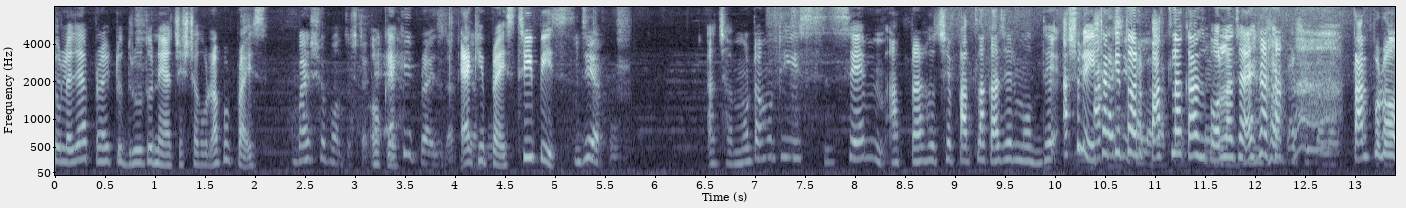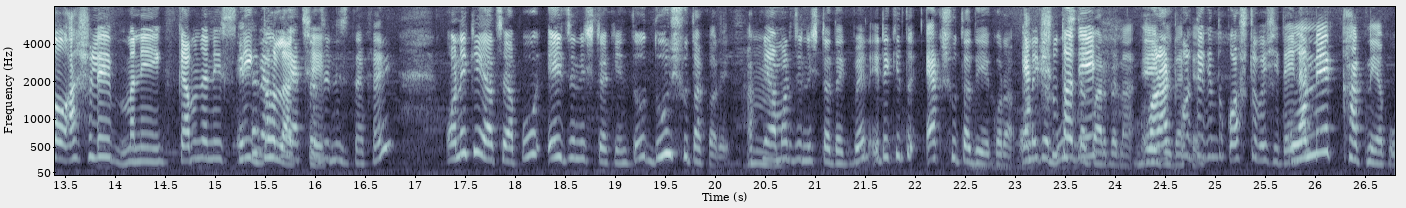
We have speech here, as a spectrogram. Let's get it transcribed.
চলে যায়। আপনারা একটু দ্রুত নেওয়ার চেষ্টা করুন। আপুর প্রাইস বাইশশো পঞ্চাশ টাকা. একই প্রাইস একই প্রাইস থ্রি পিস জি আপু। আচ্ছা মোটামুটি সেম আপনার হচ্ছে পাতলা কাজের মধ্যে। আসলে এটাকে তো আর পাতলা কাজ হ্যাঁ, বলা যায় না। তারপরও আসলে মানে কেমন জানি স্নিগ্ধ লাগছে। জিনিস দেখাই। অনেকেই আছে আপু এই জিনিসটা কিন্তু দুই সুতা করে। আপনি আমার জিনিসটা দেখবেন এটা কিন্তু এক সুতা দিয়ে করা। অনেকে সুতা বুঝতে দিয়ে পারবে না। ভরাট করতে কিন্তু কষ্ট বেশি তাই অনেক খাটনি আপু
